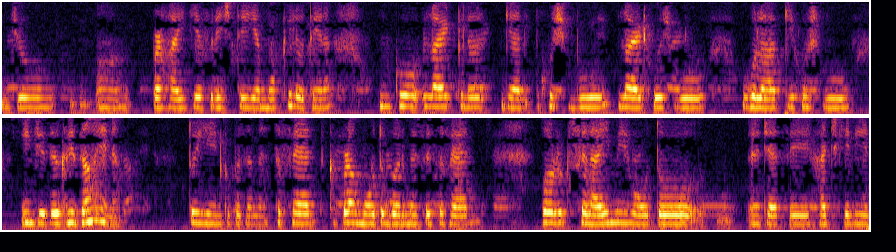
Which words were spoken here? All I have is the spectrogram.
جو پڑھائی کے فرشتے یا موکل ہوتے ہیں نا، ان کو لائٹ کلر یا خوشبو لائٹ خوشبو گلاب کی خوشبو، ان چیزیں غذا ہے نا، تو یہ ان کو پسند ہے۔ سفید کپڑا موتبر میں سے سفید، اور سلائی میں ہو تو جیسے حج کے لیے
